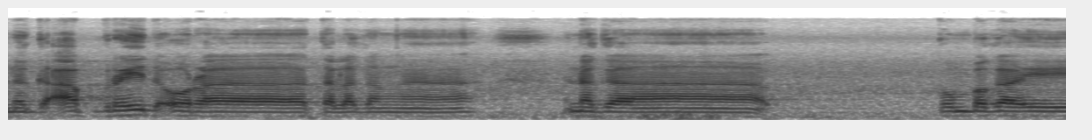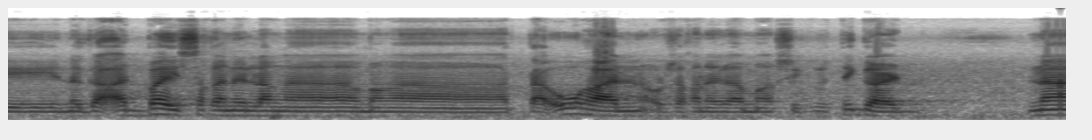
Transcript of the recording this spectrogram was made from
nag-upgrade or uh, talagang uh, nag uh, kumbaga eh, nag-a-advise sa kanilang uh, mga tauhan or sa kanilang mga security guard na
